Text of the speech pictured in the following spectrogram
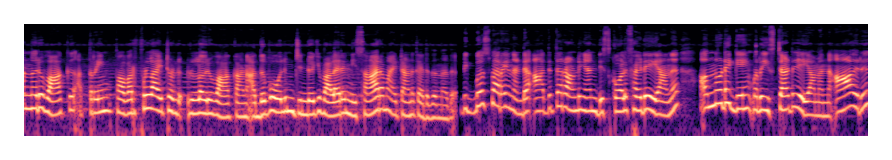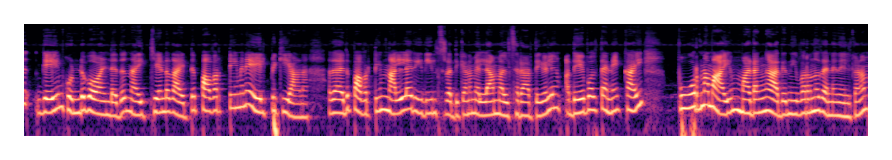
എന്നൊരു വാക്ക് അത്രയും പവർഫുൾ ഉള്ള ഒരു വാക്കാണ്. അതുപോലും ജിൻഡോയ്ക്ക് വളരെ നിസാരമായിട്ടാണ് കരുതുന്നത്. ബിഗ് ബോസ് പറയുന്നുണ്ട് ആദ്യത്തെ റൗണ്ട് ഞാൻ ഡിസ്ക്വാളിഫൈഡ് ചെയ്യാന്ന് ഒന്നുകൂടെ ഗെയിം റീസ്റ്റാർട്ട് ചെയ്യാമെന്ന്. ആ ഒരു ഗെയിം കൊണ്ടുപോകേണ്ടത് നയിക്കേണ്ടതായിട്ട് പവർ ടീമിനെ ഏൽപ്പിക്കുകയാണ്. അതായത് പവർ ടീം നല്ല രീതിയിൽ ശ്രദ്ധിക്കണം എല്ലാ മത്സരാർത്ഥികളെയും. അതേപോലെ തന്നെ കൈ പൂർണമായും മടങ്ങാതെ നിവർന്ന് തന്നെ നിൽക്കണം.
